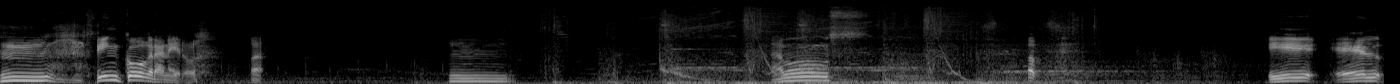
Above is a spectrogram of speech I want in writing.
Mm, cinco graneros. Mm. Vamos. Y el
